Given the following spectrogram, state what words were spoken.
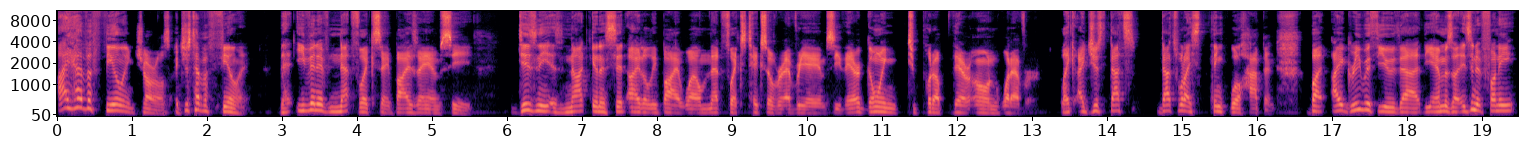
I have a feeling, Charles. I just have a feeling that even if Netflix say buys AMC, Disney is not going to sit idly by while Netflix takes over every AMC. They're going to put up their own whatever. Like I just that's that's what I think will happen. But I agree with you that the Amazon isn't it funny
